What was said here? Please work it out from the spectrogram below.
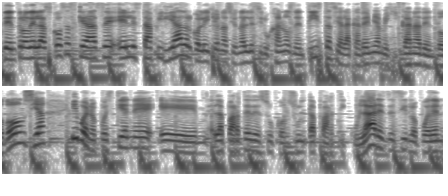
dentro de las cosas que hace, él está afiliado al Colegio Nacional de Cirujanos Dentistas y a la Academia Mexicana de Endodoncia y bueno, pues tiene eh, la parte de su consulta particular, es decir, lo pueden,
